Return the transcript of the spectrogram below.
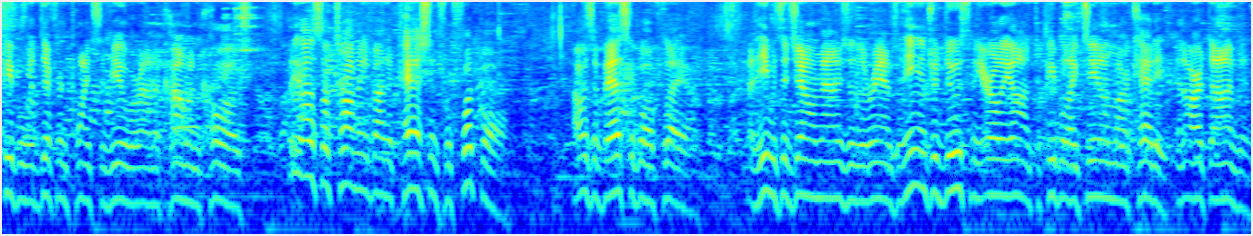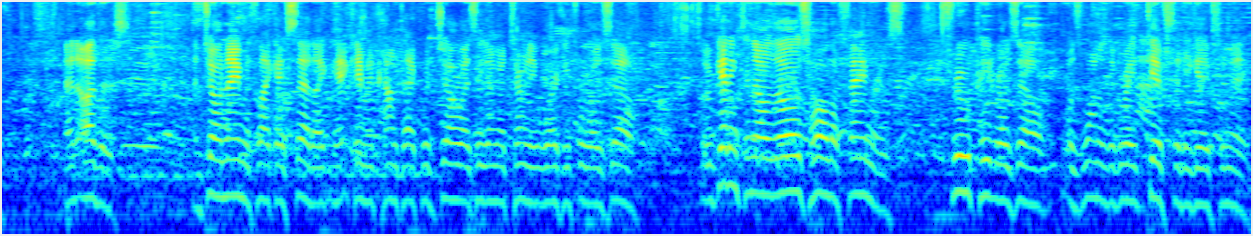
people with different points of view around a common cause. But he also taught me about a passion for football. I was a basketball player, and he was the general manager of the Rams, and he introduced me early on to people like Gino Marchetti and Art Donovan and others. And Joe Namath, like I said, I came in contact with Joe as a young attorney working for Rozelle. So getting to know those Hall of Famers through Pete Rozelle was one of the great gifts that he gave to me.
